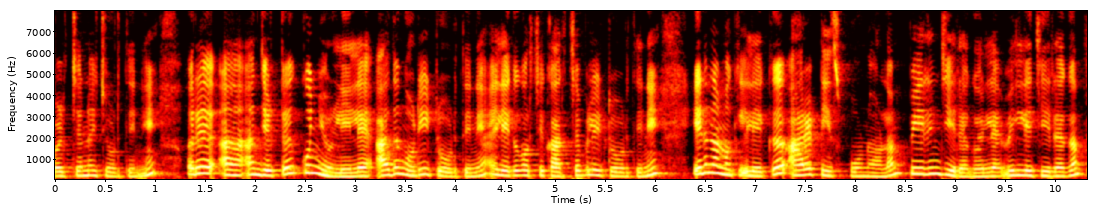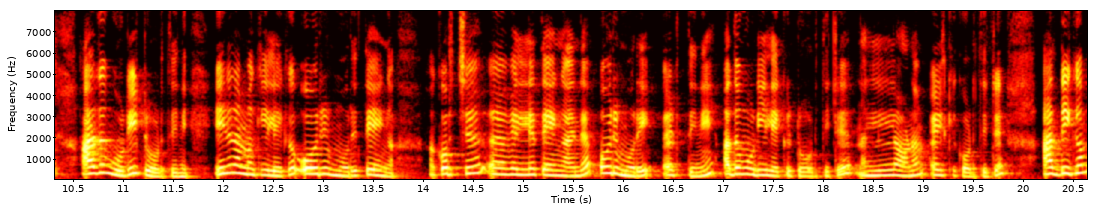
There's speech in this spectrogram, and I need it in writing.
വെളിച്ചെണ്ണ വെച്ച് കൊടുത്തിന് ഒരു അഞ്ചെട്ട് കുഞ്ഞുള്ളി അല്ലേ? അതും കൂടി ഇട്ട് കൊടുത്തിന് അതിലേക്ക് കുറച്ച് കറിച്ചപ്പിൽ ഇട്ട് കൊടുത്തിന് ഇനി നമുക്ക് ഇതിലേക്ക് അര ടീസ്പൂണോളം പെരിഞ്ജീരകം അല്ലേ? വലിയ ജീരകം അതും കൂടി ഇട്ട് കൊടുത്തിന് ഇനി നമുക്ക് ഇതിലേക്ക് ഒരു മുറി തേങ്ങ കുറച്ച് വലിയ തേങ്ങാന്റെ ഒരു മുറി എടുത്തിന്. അതും കൂടി ഇട്ട് കൊടുത്തിട്ട് നല്ലോണം ഇളക്കി കൊടുത്തിട്ട് അധികം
